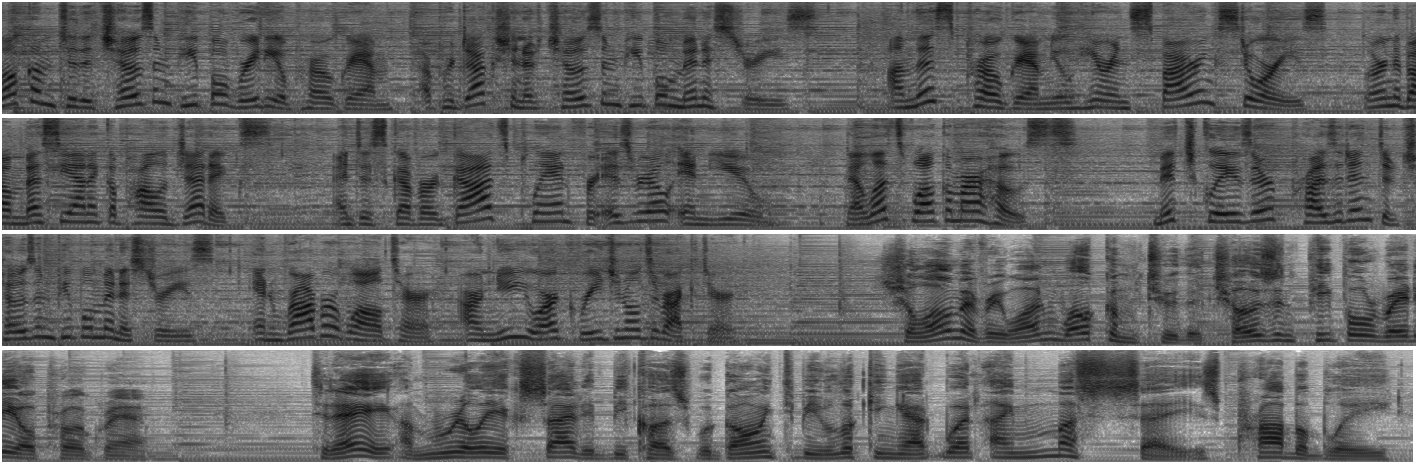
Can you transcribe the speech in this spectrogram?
Welcome to the Chosen People radio program, a production of Chosen People Ministries. On this program, you'll hear inspiring stories, learn about messianic apologetics, and discover God's plan for Israel and you. Now let's welcome our hosts Mitch Glaser, President of Chosen People Ministries, and Robert Walter, our New York Regional Director. Shalom, everyone. Welcome to the Chosen People radio program. Today, I'm really excited because we're going to be looking at what I must say is probably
